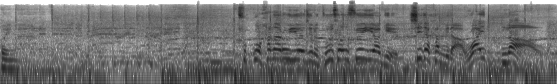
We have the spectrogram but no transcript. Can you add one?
보물. 축구 하나로 이어지는 두 선수의 이야기 시작합니다. Right now.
